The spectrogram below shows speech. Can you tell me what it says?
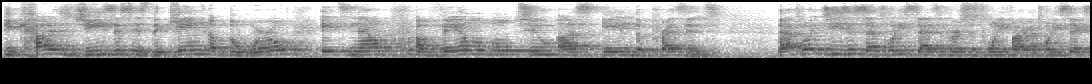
Because Jesus is the King of the world, it's now available to us in the present. That's why Jesus says what he says in verses 25 and 26.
